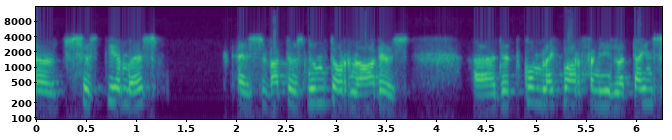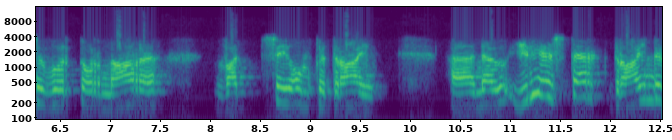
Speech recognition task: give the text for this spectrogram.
uh, stelsel is, is wat ons noem tornado's. Uh dit kom blykbaar van die latynse woord tornare wat sê om te draai. Uh nou hierdie is sterk draaiende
